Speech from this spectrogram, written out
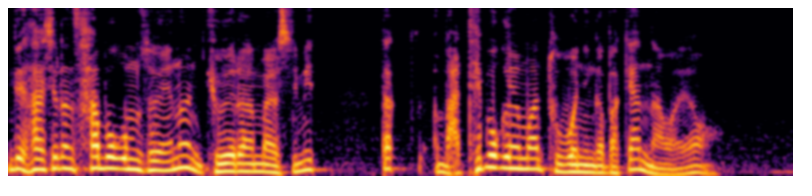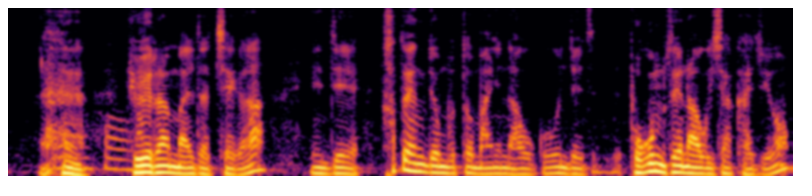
근데 사실은 사복음서에는 교회라는 말씀이 딱 마태복음에만 두 번인가밖에 안 나와요. 교회라는 말 자체가 이제 사도행전부터 많이 나오고 이제 복음서에 나오기 시작하죠.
